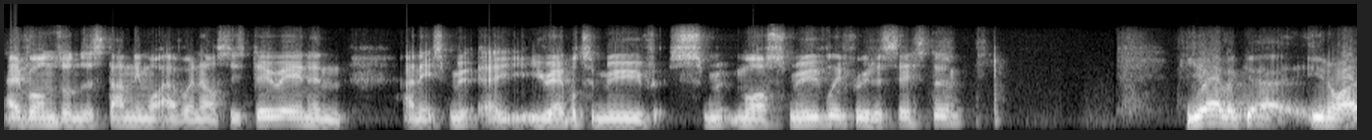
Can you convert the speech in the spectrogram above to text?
everyone's understanding what everyone else is doing, and and it's uh, you're able to move sm- more smoothly through the system. Yeah, like uh, you know, I,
